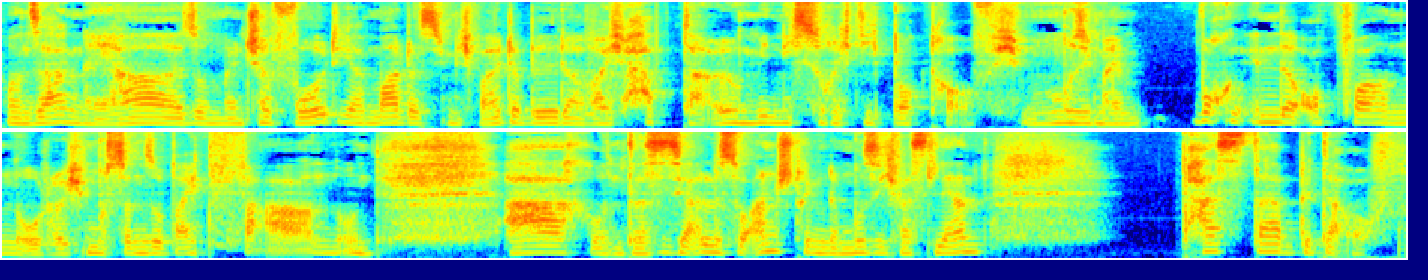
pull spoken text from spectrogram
und sagen, na ja, also mein Chef wollte ja mal, dass ich mich weiterbilde, aber ich habe da irgendwie nicht so richtig Bock drauf. Ich muss ich mein Wochenende opfern oder ich muss dann so weit fahren und ach, und das ist ja alles so anstrengend, da muss ich was lernen. Passt da bitte auf.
